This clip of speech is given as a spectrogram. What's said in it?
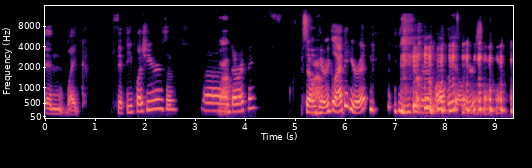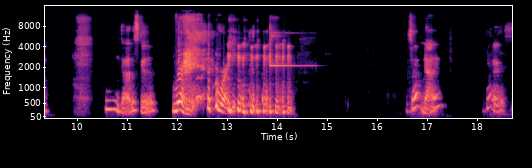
in like 50 plus years of uh, wow. directing. So wow. very glad to hear it. you deserve all the failures. God is good. Right. right. Is that mine? Yes.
